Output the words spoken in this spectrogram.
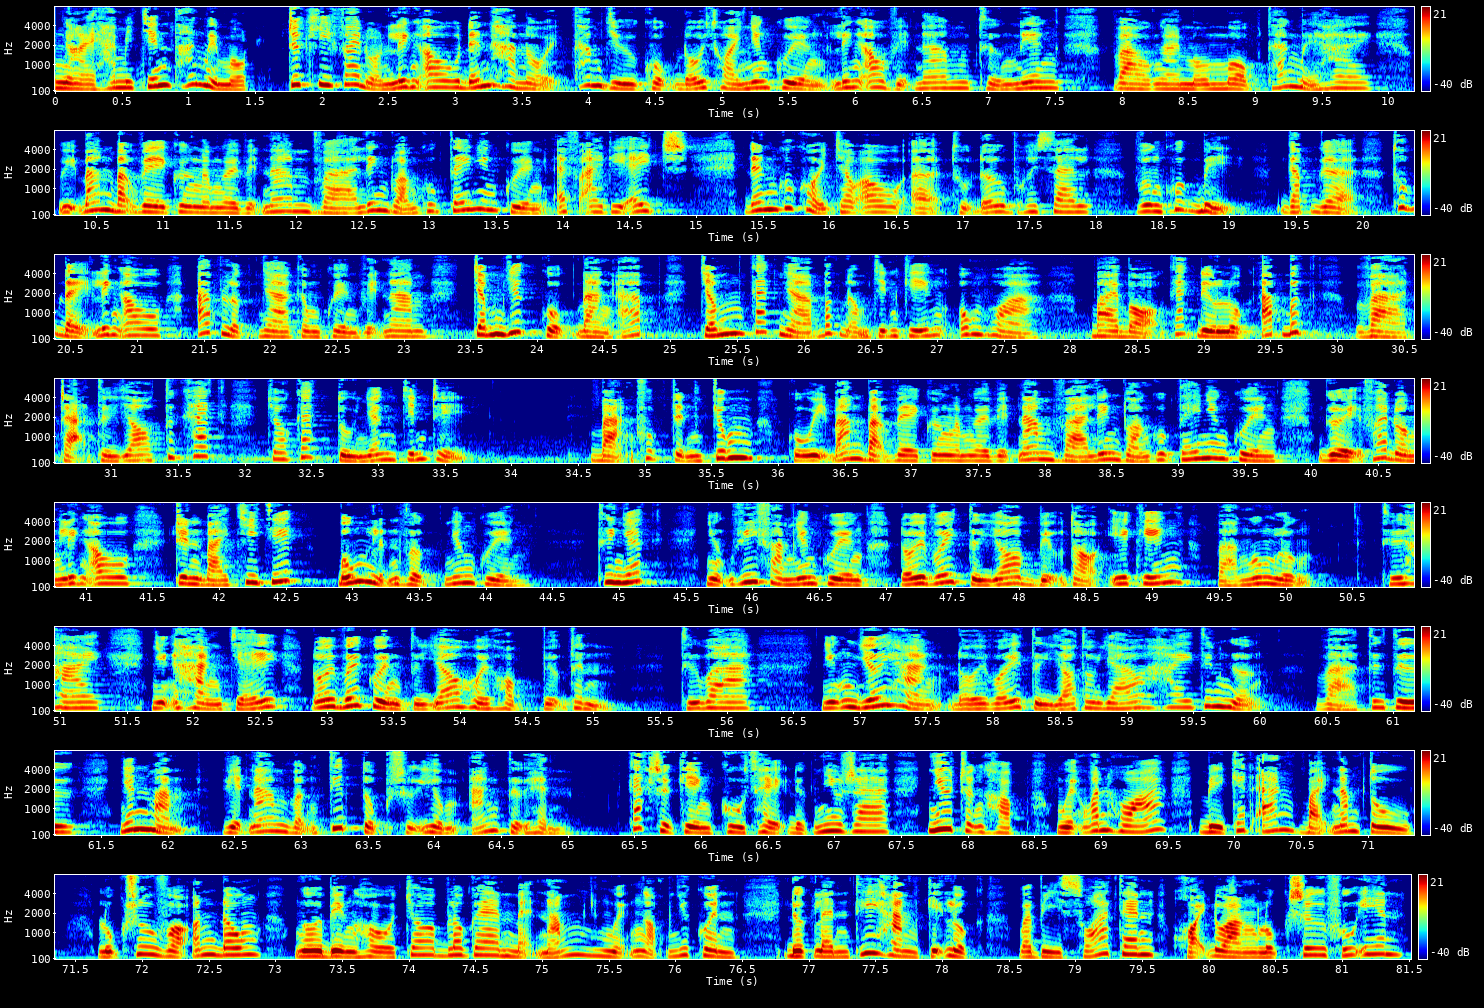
Ngày 29 tháng 11, trước khi phái đoàn Liên Âu đến Hà Nội tham dự cuộc đối thoại nhân quyền Liên Âu Việt Nam thường niên vào ngày 1 tháng 12, Ủy ban bảo vệ quyền làm người Việt Nam và Liên đoàn quốc tế nhân quyền FIDH đến Quốc hội châu Âu ở thủ đô Bruxelles, Vương quốc Bỉ gặp gỡ thúc đẩy Liên Âu áp lực nhà cầm quyền Việt Nam chấm dứt cuộc đàn áp, chống các nhà bất động chính kiến ôn hòa, bài bỏ các điều luật áp bức và trả tự do tức khắc cho các tù nhân chính trị. Bản phúc trình chung của Ủy ban bảo vệ quyền làm người Việt Nam và Liên đoàn quốc tế nhân quyền gửi phái đoàn Liên Âu trình bày chi tiết bốn lĩnh vực nhân quyền. Thứ nhất, những vi phạm nhân quyền đối với tự do biểu tỏ ý kiến và ngôn luận. Thứ hai, những hạn chế đối với quyền tự do hồi hộp biểu tình. Thứ ba, những giới hạn đối với tự do tôn giáo hay tín ngưỡng. Và thứ tư, nhấn mạnh Việt Nam vẫn tiếp tục sử dụng án tử hình. Các sự kiện cụ thể được nêu ra như trường hợp Nguyễn Văn Hóa bị kết án 7 năm tù, luật sư Võ Anh Đông, người biện hộ cho blogger mẹ nắm Nguyễn Ngọc Như Quỳnh, được lệnh thi hành kỷ luật và bị xóa tên khỏi đoàn luật sư Phú Yên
